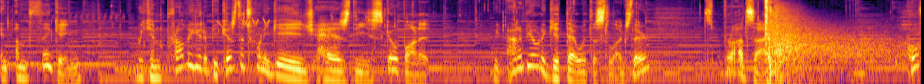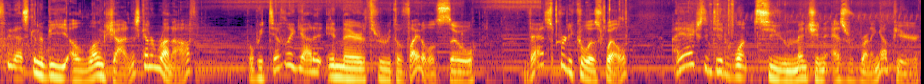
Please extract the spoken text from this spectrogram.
and I'm thinking we can probably get it because the 20 gauge has the scope on it. We ought to be able to get that with the slugs there. It's broadside. Hopefully that's going to be a lung shot and it's going to run off, but we definitely got it in there through the vitals, so that's pretty cool as well. I actually did want to mention as running up here,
